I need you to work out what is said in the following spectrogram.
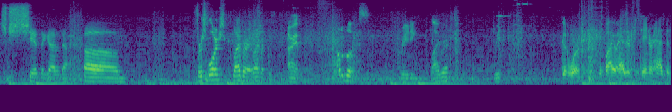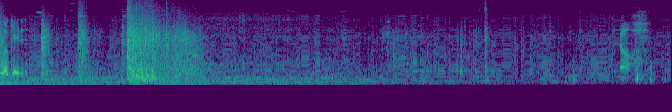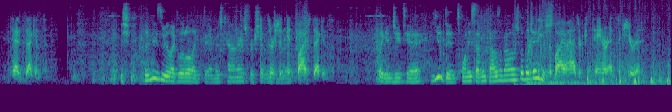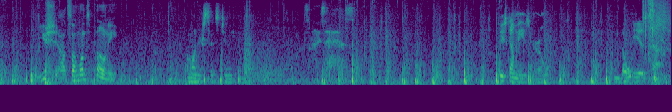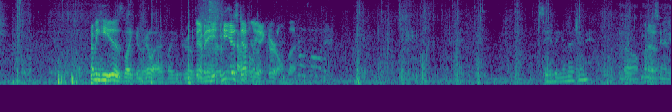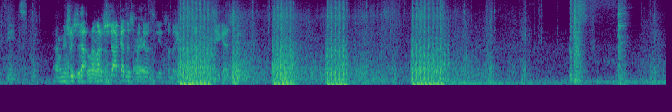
Shit, they got it down. Um, First floors. library, library. All right. All the books. Reading. Library. Read. Good work. The biohazard container has been located. There needs to be like little like damage counters for shit. Insertion that. in five seconds. Like in GTA, you did twenty-seven thousand dollars worth of Proceed damage. to the biohazard container and secure it. You shot someone's pony. I'm on your six, Jimmy. It's a nice ass. Please tell me he's a girl. Nope. He is not. I mean, he is like in real life. Like if you're. Yeah, but he, he is definitely a girl, but See anything in there, Jamie? No, I'm gonna- not seeing any feet. I'm gonna I'm shoot gonna, this door. I'm gonna open. shotgun this All window right. and see if somebody steps in front you guys too.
